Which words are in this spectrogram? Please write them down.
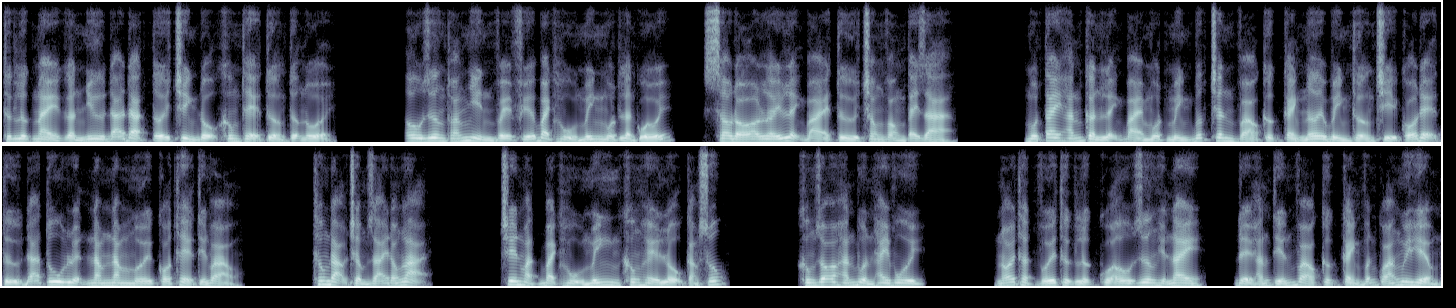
Thực lực này gần như đã đạt tới trình độ không thể tưởng tượng nổi. Âu Dương thoáng nhìn về phía Bạch Hủ Minh một lần cuối, sau đó lấy lệnh bài từ trong vòng tay ra. Một tay hắn cần lệnh bài một mình bước chân vào cực cảnh nơi bình thường chỉ có đệ tử đã tu luyện năm năm mới có thể tiến vào. Thông đạo chậm rãi đóng lại. Trên mặt Bạch Hủ Minh không hề lộ cảm xúc. Không rõ hắn buồn hay vui. Nói thật với thực lực của Âu Dương hiện nay, để hắn tiến vào cực cảnh vẫn quá nguy hiểm.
